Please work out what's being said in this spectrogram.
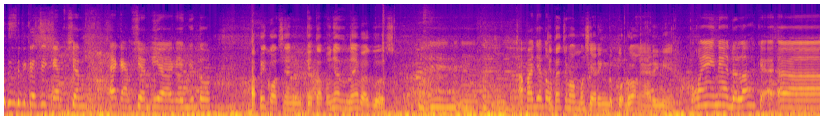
bisa dikasih caption. Eh caption iya kayak gitu. Tapi quotes yang kita punya tentunya bagus. Apa aja tuh? Kita cuma mau sharing do- doang ya hari ini ya. Pokoknya ini adalah kayak, eh,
